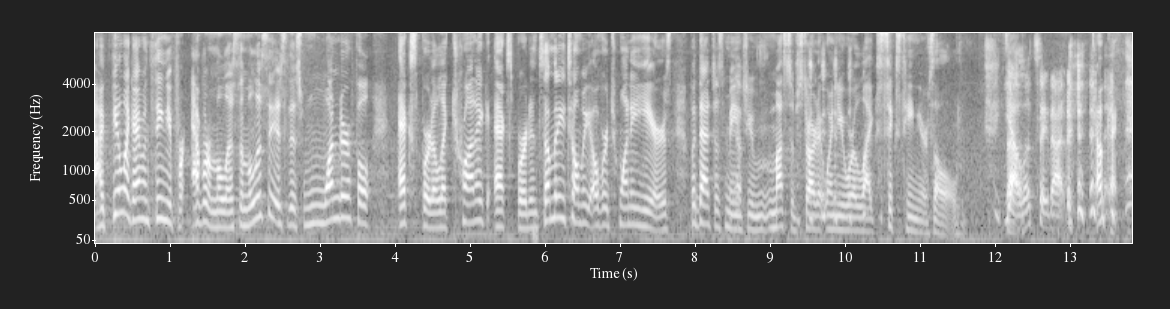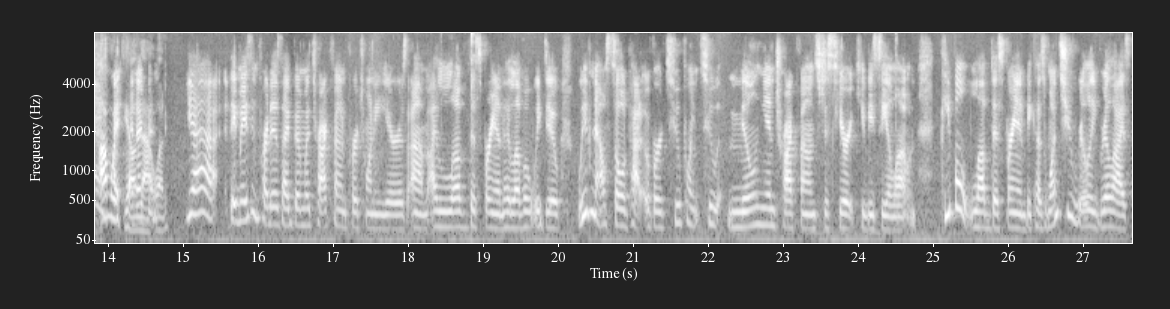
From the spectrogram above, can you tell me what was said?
I feel like I haven't seen you forever, Melissa. Melissa is this wonderful expert, electronic expert, and somebody told me over 20 years, but that just means yep. you must have started when you were like 16 years old. So. Yeah, let's say that. okay, I'm with you on that been, one. Yeah, the amazing part is I've been with TracFone for 20 years. Um, I love this brand. I love what we do. We've now sold, Pat, over 2.2 million TracFones just here at QVC alone. People love this brand because once you really realize,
